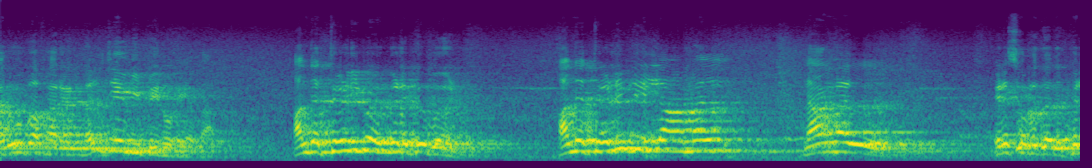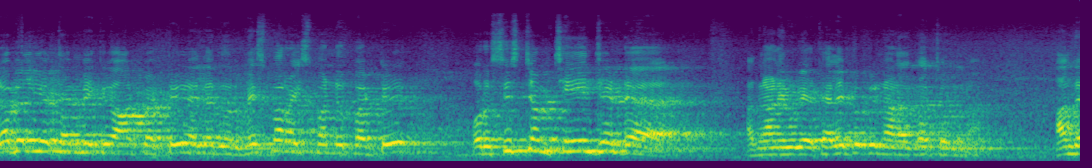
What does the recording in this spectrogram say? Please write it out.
அரூபகரங்கள் ஜேவிபியினுடையதான். அந்த தெளிவு எங்களுக்கு வேணும் அந்த தெளிவு இல்லாமல் நாங்கள் என்ன சொல்றது அது பிரபல்ய தன்மைக்கு ஆட்பட்டு அல்லது ஒரு மெஸ்மரைஸ் பண்ணப்பட்டு ஒரு சிஸ்டம் சேஞ்ச் என்ற அது நான் என்னுடைய தலைப்புக்கு நான் தான் சொல்லுறேன் அந்த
